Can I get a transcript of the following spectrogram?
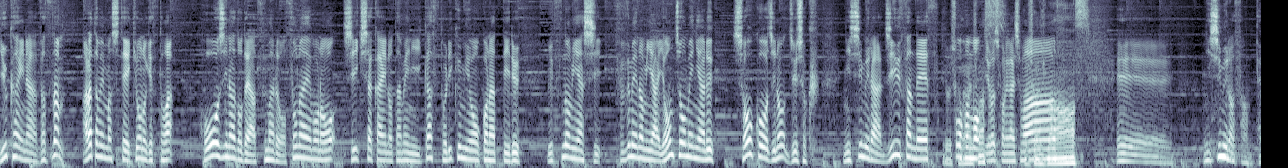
愉快な雑談。改めまして今日のゲストは法事などで集まるお供え物を地域社会のために生かす取り組みを行っている宇都宮市鈴宮4丁目にある商工寺の住職西村自由さんです。後半もよろしくお願いします。え西村さんって、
